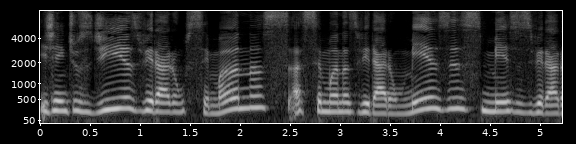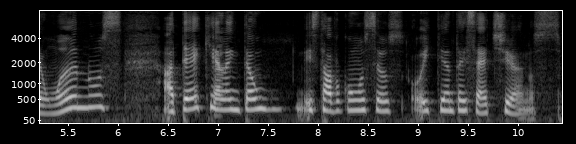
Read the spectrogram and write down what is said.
E, gente, os dias viraram semanas, as semanas viraram meses, meses viraram anos, até que ela então estava com os seus 87 anos.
